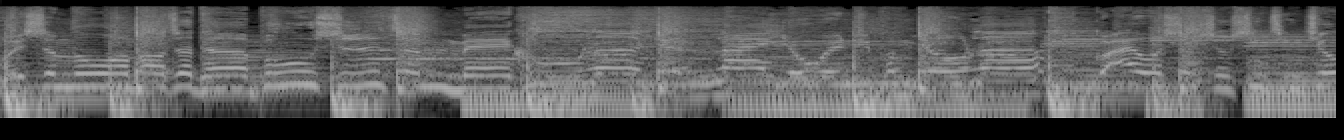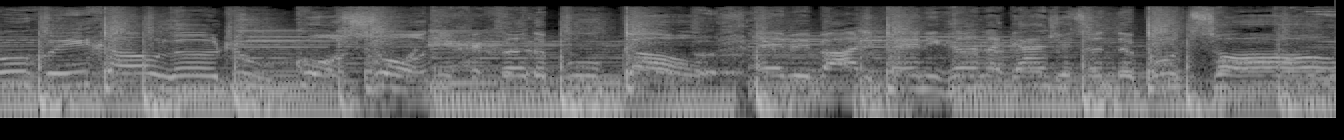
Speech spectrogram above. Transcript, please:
为什么我抱着的不是真美？哭了，原来有位女朋友了，怪我羞羞，心情就会好了。如果说你还喝的不够，Everybody 陪你喝，那感觉真的不错。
